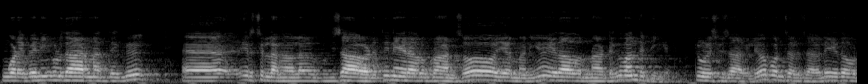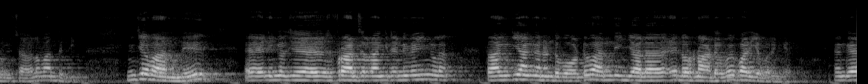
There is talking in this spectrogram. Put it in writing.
உங்களோட இப்போ நீங்கள் உதாரணத்துக்கு ஸ்ரீலங்காவில் விசாவை எடுத்து நேராக ஒரு ஃப்ரான்ஸோ ஜெர்மனியோ ஏதாவது ஒரு நாட்டுக்கு வந்துட்டீங்க. டூரிஸ்ட் விசாவிலையோ பொன்சல் விசாவிலையோ ஏதோ ஒரு விசாவில் வந்துட்டீங்க. இங்கே வந்து நீங்கள் ஃப்ரான்ஸில் வாங்கிட்டு வைங்களேன் வாங்கி அங்கே நின்று போட்டு வந்து இந்தியாவில் இன்னொரு நாட்டுக்கு போய் பதிக்க போகிறீங்க எங்கே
